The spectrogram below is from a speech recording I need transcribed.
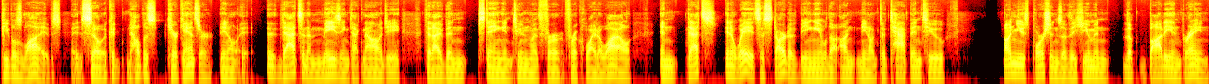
people's lives. So it could help us cure cancer. You know, it- that's an amazing technology that I've been staying in tune with for for quite a while. And that's in a way, it's a start of being able to un, you know to tap into unused portions of the human the body and brain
